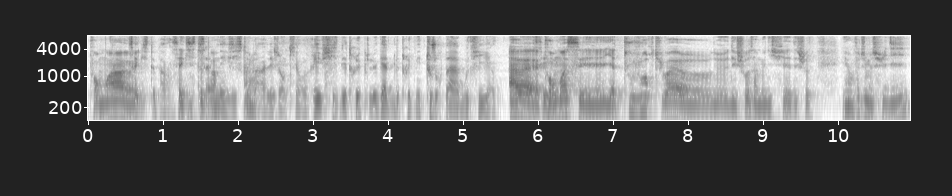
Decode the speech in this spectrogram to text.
pour moi, ça n'existe pas. Hein. Ça n'existe pas. n'existe pas. Les gens qui ont réussi des trucs, le, gars, le truc n'est toujours pas abouti. Hein. Ah ouais, pour moi, c'est il y a toujours, tu vois, euh, des choses à modifier, des choses. Et en fait, je me suis dit,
